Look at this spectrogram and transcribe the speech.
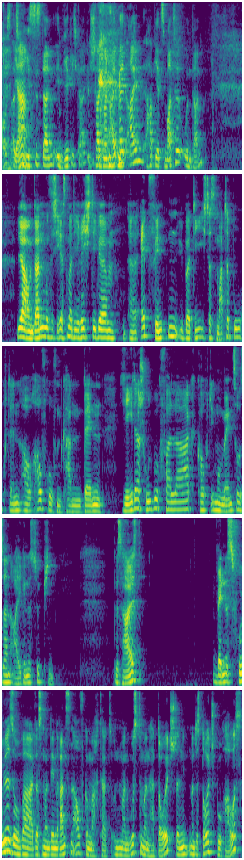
aus? Also Ja. wie ist es dann in Wirklichkeit? Ich schalte mein iPad ein, habe jetzt Mathe und dann? Ja, und dann muss ich erstmal die richtige äh, App finden, über die ich das Mathebuch denn auch aufrufen kann. Denn jeder Schulbuchverlag kocht im Moment so sein eigenes Süppchen. Das heißt, wenn es früher so war, dass man den Ranzen aufgemacht hat und man wusste, man hat Deutsch, dann nimmt man das Deutschbuch raus.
